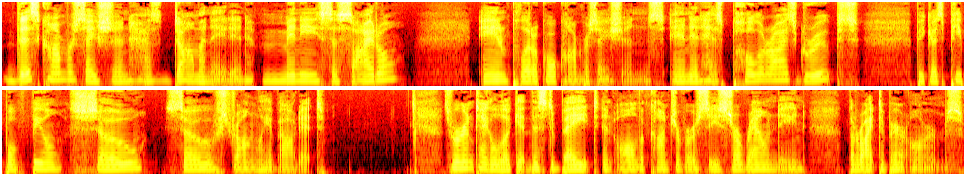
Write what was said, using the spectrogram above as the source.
this conversation has dominated many societal and political conversations, and it has polarized groups because people feel so so strongly about it. So we're going to take a look at this debate and all the controversies surrounding the right to bear arms.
